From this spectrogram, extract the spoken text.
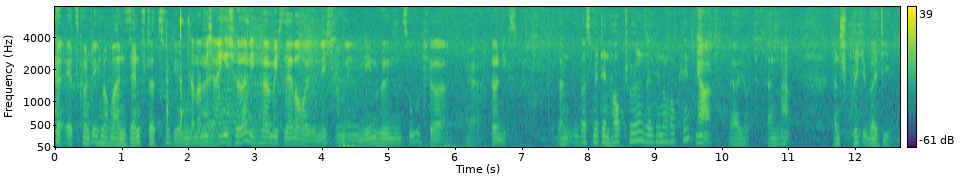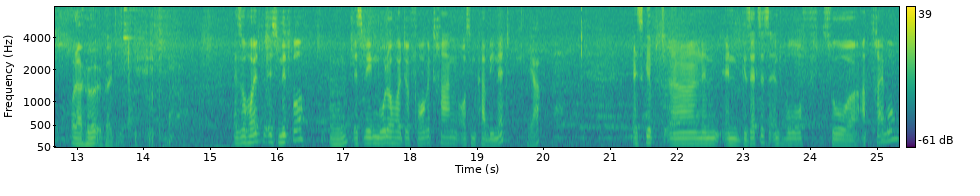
Jetzt könnte ich noch mal einen Senf dazugeben. Kann man mich eigentlich hören? Ich höre mich selber heute nicht. weil Meine Nebenhöhlen sind zu. Ich höre Ja. hör nichts. Dann was mit den Haupthöhlen? Sind die noch okay? Ja, Ja, gut. Dann, Ja. dann sprich über die. Oder hör über die. also heute ist Mittwoch. Mhm. Deswegen wurde heute vorgetragen aus dem Kabinett. Ja. Es gibt äh, einen, einen Gesetzesentwurf zur Abtreibung,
